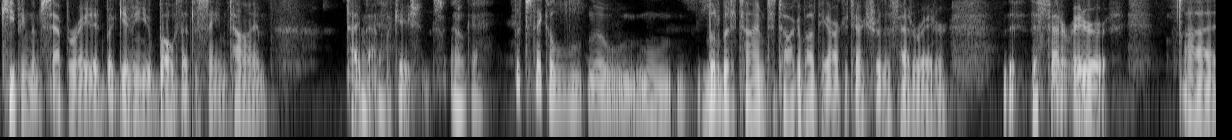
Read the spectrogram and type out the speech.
keeping them separated, but giving you both at the same time type okay. applications. Okay. Let's take a, a little bit of time to talk about the architecture of the federator. The, the federator, uh,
